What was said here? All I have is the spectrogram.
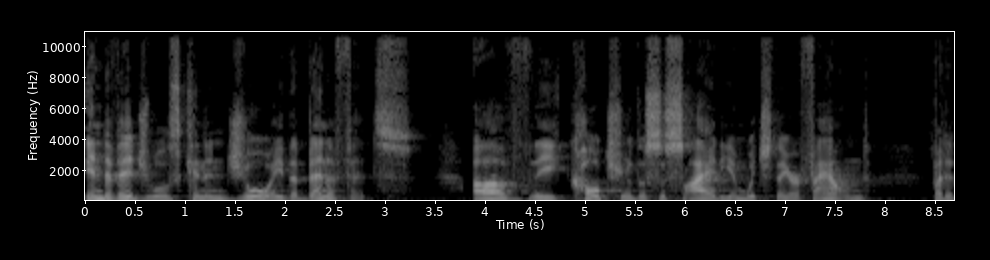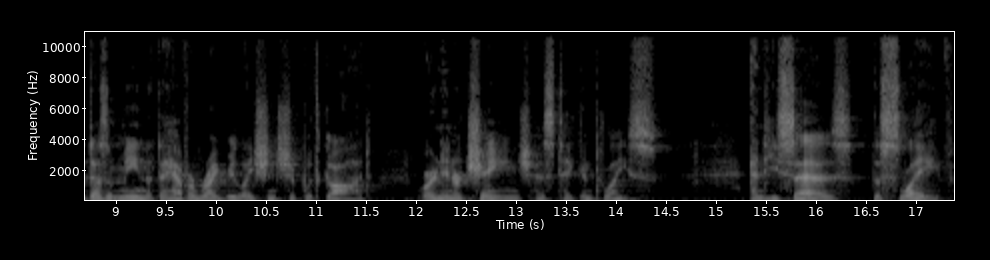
Individuals can enjoy the benefits of the culture, the society in which they are found, but it doesn't mean that they have a right relationship with God or an interchange has taken place. And he says the slave,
